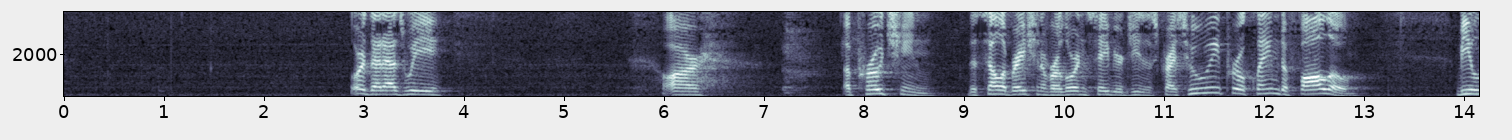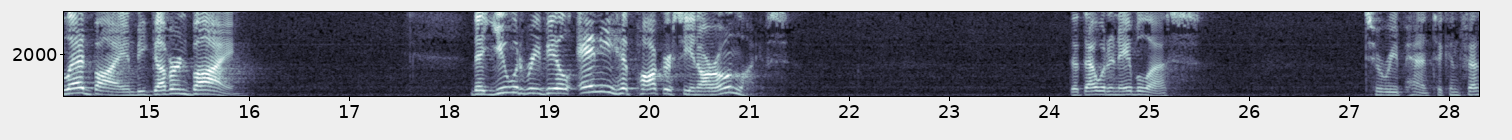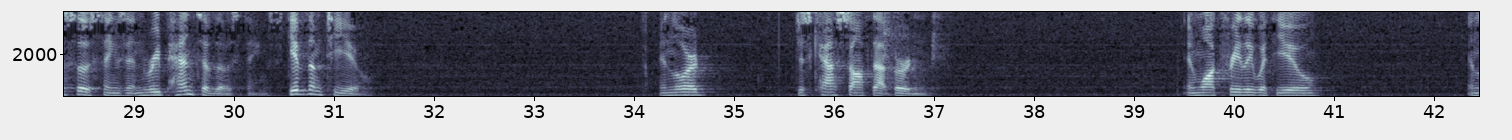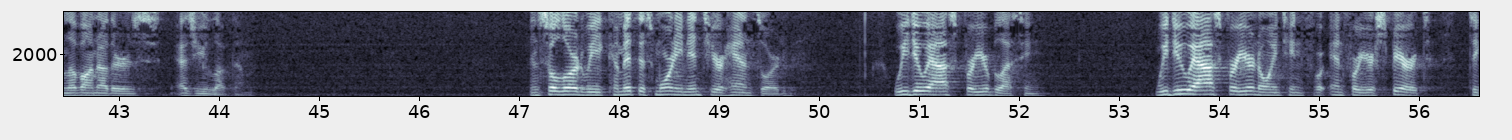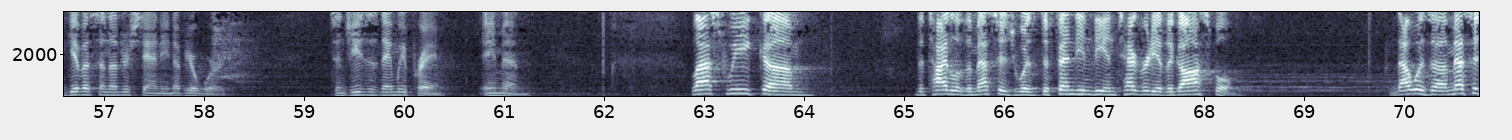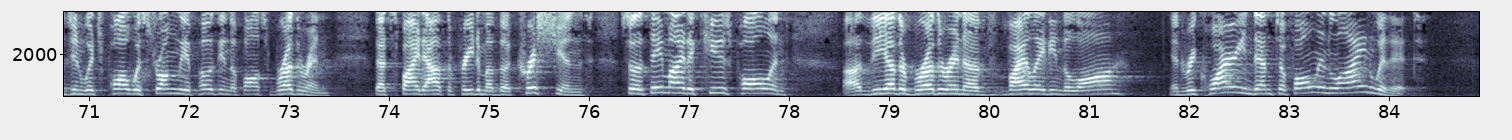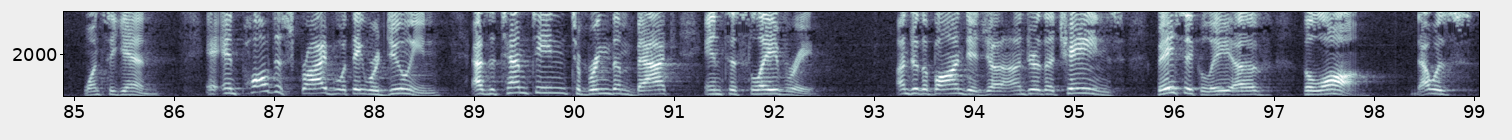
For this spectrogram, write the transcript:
Lord, that as we are approaching the celebration of our Lord and Savior Jesus Christ, who we proclaim to follow, be led by, and be governed by, that you would reveal any hypocrisy in our own lives that that would enable us to repent, to confess those things and repent of those things. Give them to you. And Lord, just cast off that burden and walk freely with you and love on others as you love them. And so, Lord, we commit this morning into your hands, Lord. We do ask for your blessing. We do ask for your anointing and for your spirit to give us an understanding of your word. It's in Jesus' name we pray. Amen. Last week, um, the title of the message was Defending the Integrity of the Gospel. That was a message in which Paul was strongly opposing the false brethren that spied out the freedom of the Christians so that they might accuse Paul and uh, the other brethren of violating the law and requiring them to fall in line with it once again. And Paul described what they were doing as attempting to bring them back into slavery, under the bondage, uh, under the chains, basically, of the law. That was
